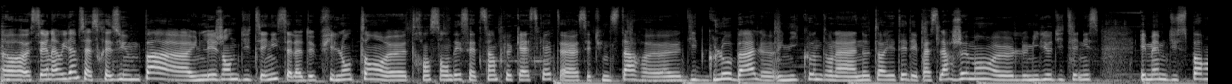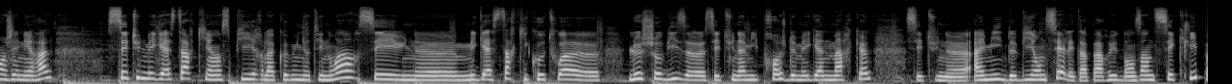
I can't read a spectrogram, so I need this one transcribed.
Alors, Serena Williams, ça se résume pas à une légende du tennis. Elle a depuis longtemps euh, transcendé cette simple casquette. Euh, c'est une star euh, dite globale, une icône dont la notoriété dépasse largement le milieu du tennis et même du sport en général. C'est une méga star qui inspire la communauté noire. C'est une méga star qui côtoie le showbiz. C'est une amie proche de Meghan Markle. C'est une amie de Beyoncé. Elle est apparue dans un de ses clips.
